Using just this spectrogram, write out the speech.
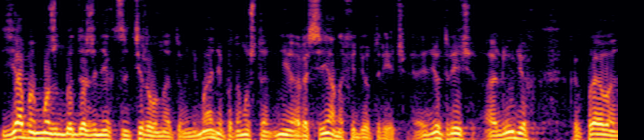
я бы, может быть, даже не акцентировал на этом внимание, потому что не о россиянах идет речь, идет речь о людях, как правило,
